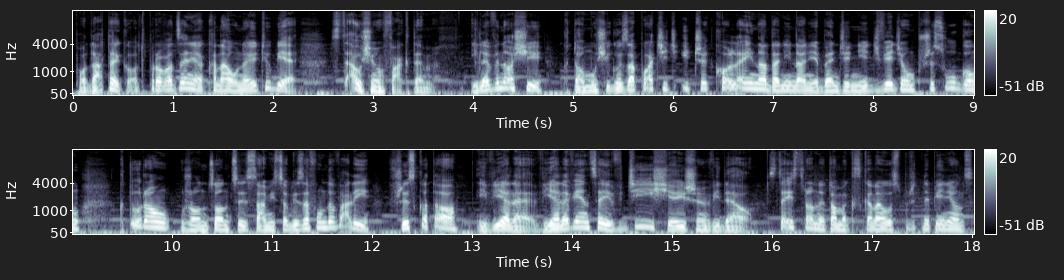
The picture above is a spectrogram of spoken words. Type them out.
Podatek od prowadzenia kanału na YouTubie stał się faktem. Ile wynosi, kto musi go zapłacić i czy kolejna danina nie będzie niedźwiedzią przysługą, którą rządzący sami sobie zafundowali. Wszystko to i wiele, wiele więcej w dzisiejszym wideo. Z tej strony Tomek z kanału Sprytny Pieniądz.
